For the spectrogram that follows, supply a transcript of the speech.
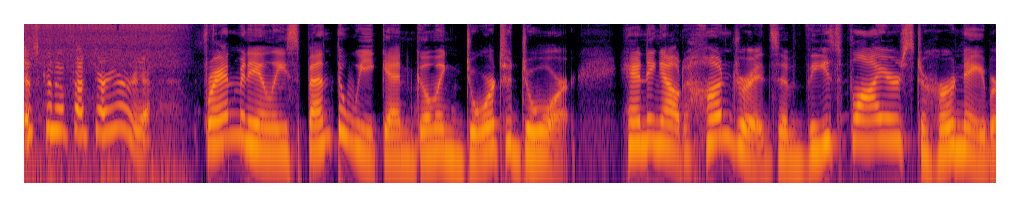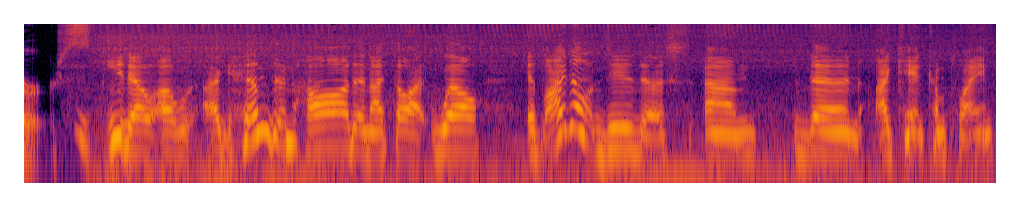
it's going to affect our area. Fran Manili spent the weekend going door to door, handing out hundreds of these flyers to her neighbors. You know, I, I hemmed and hawed, and I thought, well, if I don't do this, um, then I can't complain.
